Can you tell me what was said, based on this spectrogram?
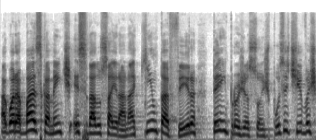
Agora, basicamente, esse dado sairá na quinta-feira, tem projeções positivas,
